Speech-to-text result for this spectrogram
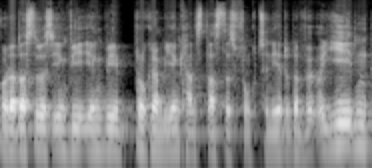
Oder dass du das irgendwie, irgendwie programmieren kannst, dass das funktioniert. Oder jeden,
